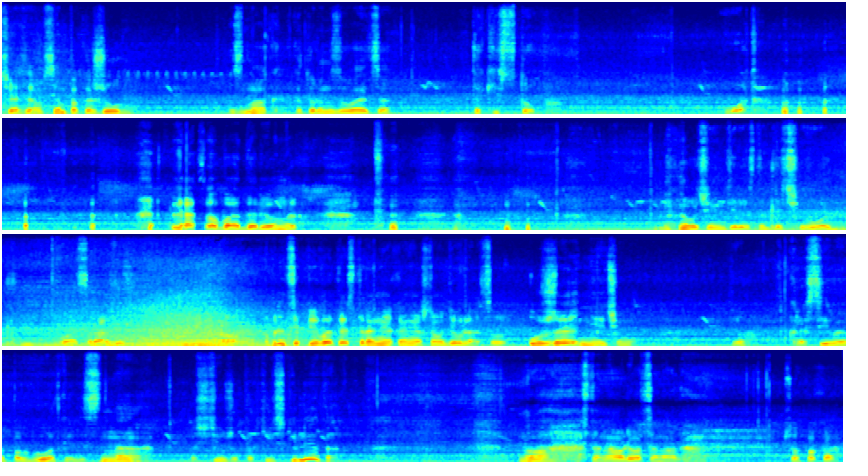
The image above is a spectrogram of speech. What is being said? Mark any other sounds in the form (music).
Сейчас я вам всем покажу знак, который называется таки стоп. Вот. (laughs) Для особо одаренных. (laughs) Очень интересно, для чего два сразу. Но, в принципе, в этой стране, конечно, удивляться уже нечему. Всё, красивая погодка, весна, почти уже практически лето. Но останавливаться надо. Все, пока.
